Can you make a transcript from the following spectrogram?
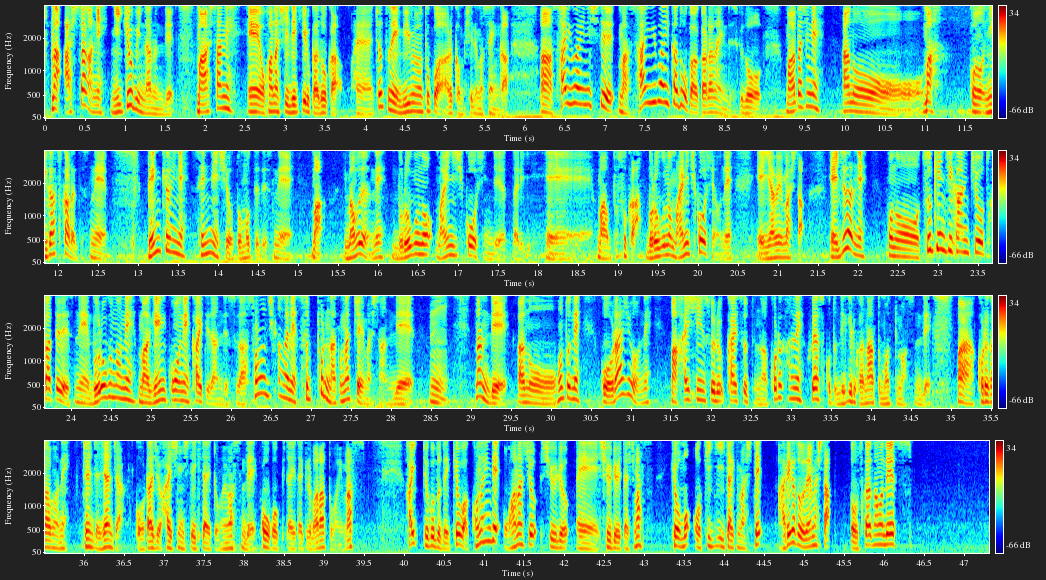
まあ明日がね、日曜日になるんで、まあ明日ね、えー、お話できるかどうか、えー、ちょっとね、微妙なとこはあるかもしれませんが、あ幸いにして、まあ幸いかどうかわからないんですけど、まあ私ね、あのー、まあ、この2月からですね、勉強にね、専念しようと思ってですね、まあ、今までのね、ブログの毎日更新でやったり、えー、まあ、そうか、ブログの毎日更新をね、えー、やめました。えー、実はね、この通勤時間中を使ってですね、ブログのね、まあ、原稿をね、書いてたんですが、その時間がね、すっぽりなくなっちゃいましたんで、うん。なんで、あのー、本当ね、こう、ラジオをね、まあ、配信する回数っていうのは、これからね、増やすことできるかなと思ってますんで、まあ、これからもね、じゃんじゃんじゃんじゃん、こう、ラジオ配信していきたいと思いますんで、ごご期待いただければなと思います。はい、ということで今日はこの辺でお話を終了、えー、終了いたします。今日もお聞きいただきまして、ありがとうございました。お疲れ様です。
